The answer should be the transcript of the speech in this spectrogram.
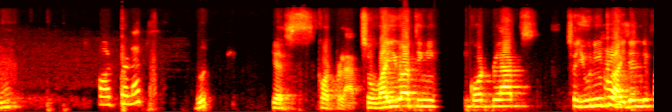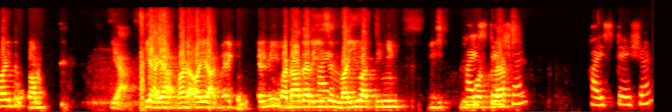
Hmm? Cord prolapse. Good. Yes, cord prolapse. So why you are thinking cord prolapse? So you need to identify the problem. Yeah, yeah, yeah. But oh yeah, very good. Tell me what are the reason why you are thinking this High cord prolapse? station. High station.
